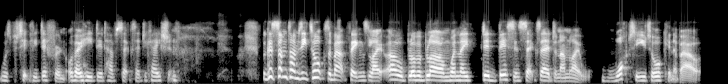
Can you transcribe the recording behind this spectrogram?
was particularly different, although he did have sex education. because sometimes he talks about things like oh blah blah blah and when they did this in sex ed and i'm like what are you talking about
